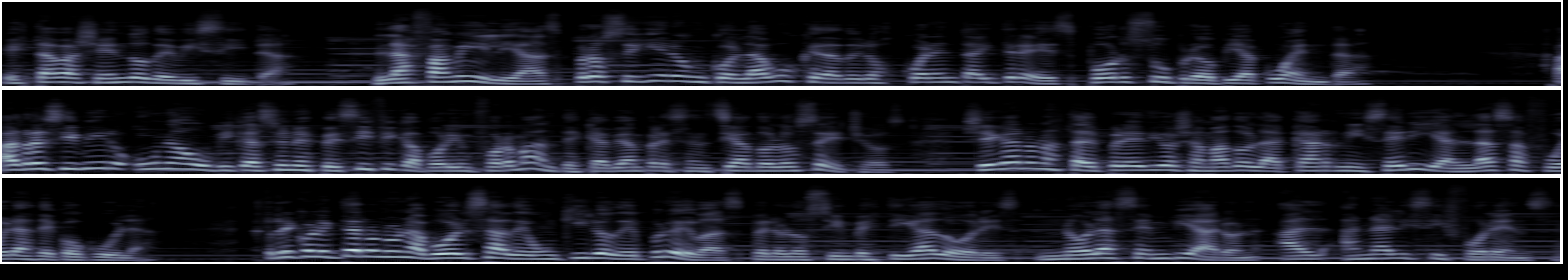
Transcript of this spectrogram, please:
estaba yendo de visita. Las familias prosiguieron con la búsqueda de los 43 por su propia cuenta. Al recibir una ubicación específica por informantes que habían presenciado los hechos, llegaron hasta el predio llamado La Carnicería en las afueras de Cocula. Recolectaron una bolsa de un kilo de pruebas, pero los investigadores no las enviaron al análisis forense.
